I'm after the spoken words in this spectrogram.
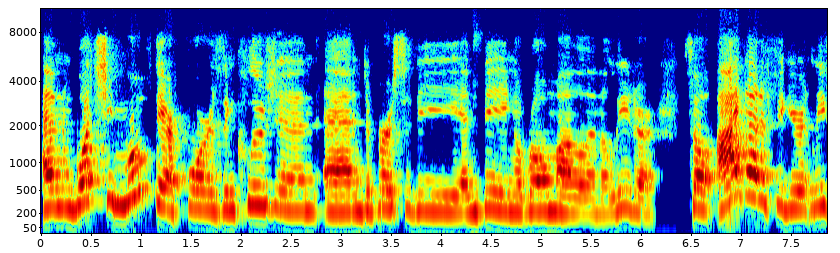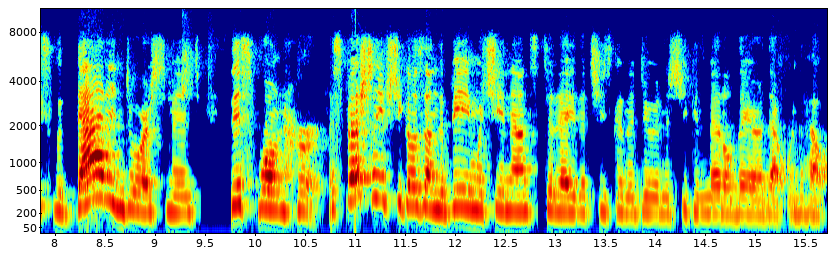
and what she moved there for is inclusion and diversity and being a role model and a leader. So I got to figure, at least with that endorsement, this won't hurt, especially if she goes on the beam, which she announced today that she's going to do, and if she can medal there, that would help.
